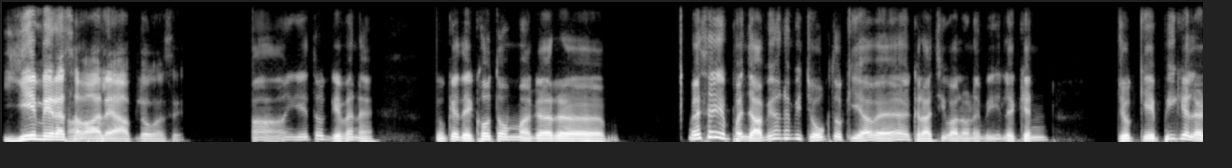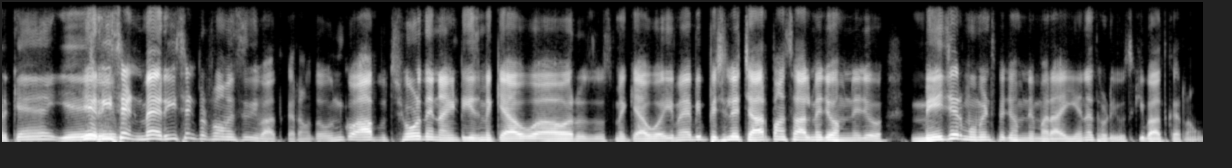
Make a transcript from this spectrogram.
یہ میرا سوال ہے ہاں۔ آپ لوگوں سے۔ ہاں یہ تو گیون ہے۔ کیونکہ دیکھو تم اگر ویسے پنجابیوں نے بھی چوک تو کیا ہوا ہے کراچی والوں نے بھی لیکن جو کے پی کے لڑکے ہیں یہ یہ ریسنٹ میں ریسنٹ پرفارمنس کی بات کر رہا ہوں تو ان کو آپ چھوڑ دیں نائنٹیز میں کیا ہوا اور اس میں کیا ہوا؟ یہ میں ابھی پچھلے چار پانچ سال میں جو ہم نے جو میجر مومنٹس پہ جو ہم نے مرائی ہے نا تھوڑی اس کی بات کر رہا ہوں۔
